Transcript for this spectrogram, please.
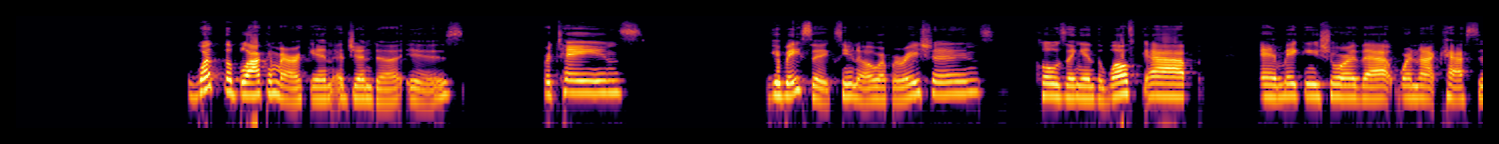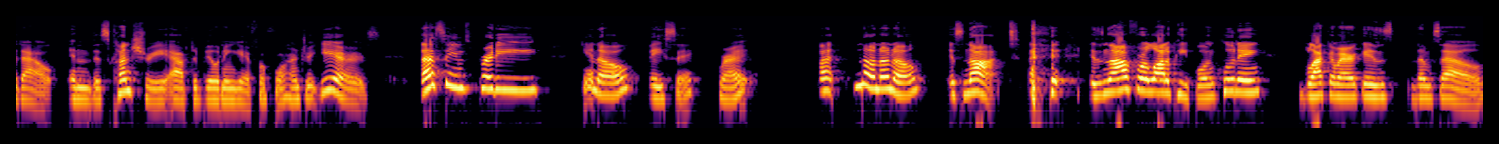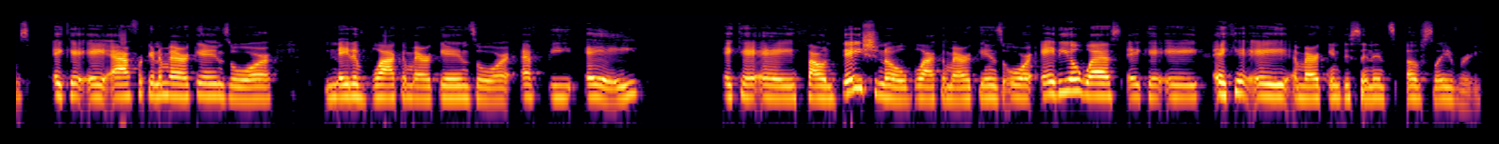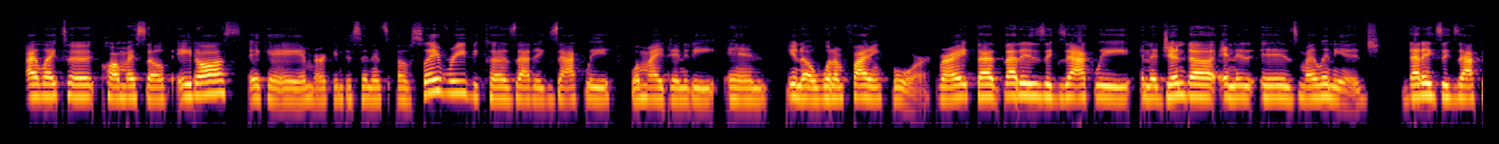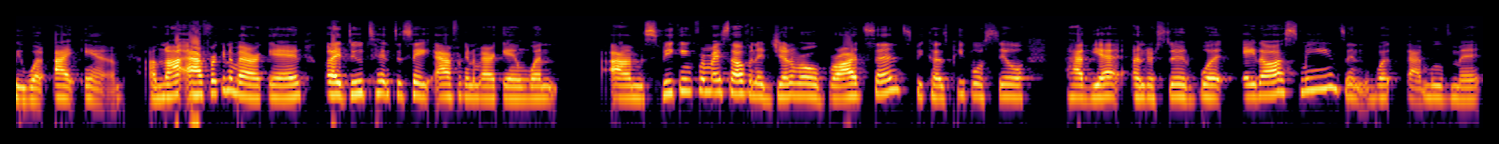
what the Black American agenda is pertains your basics, you know, reparations, closing in the wealth gap, and making sure that we're not casted out in this country after building it for 400 years. That seems pretty, you know, basic, right? But no, no, no, it's not. it's not for a lot of people, including Black Americans themselves, aka African Americans or Native Black Americans or FBA, aka foundational black americans or ados aka aka american descendants of slavery. I like to call myself ados aka american descendants of slavery because that's exactly what my identity and you know what i'm fighting for right? That that is exactly an agenda and it is my lineage. That is exactly what I am. I'm not African American, but I do tend to say African American when I'm speaking for myself in a general broad sense because people still have yet understood what ADOS means and what that movement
